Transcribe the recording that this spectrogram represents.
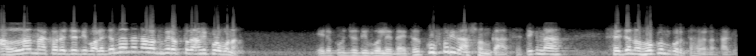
আল্লাহ না করে যদি বলে যে, না না আমাকে বিরক্ত আমি পড়ব না। এরকম যদি বলে দেয়, তো কুফুরির আশঙ্কা আছে, ঠিক না? সেজন্য হুকুম করতে হবে না তাকে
